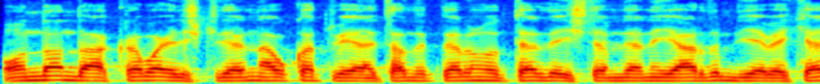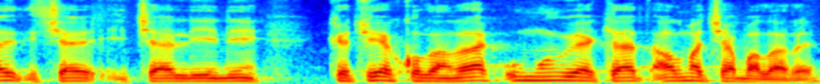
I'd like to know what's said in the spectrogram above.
ondan da akraba ilişkilerinin avukat veya tanıdıkları noterde işlemlerine yardım diye vekalet içer, içerliğini kötüye kullanarak umumi vekalet alma çabaları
